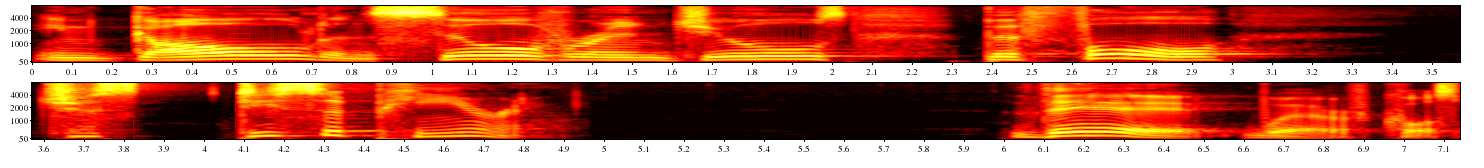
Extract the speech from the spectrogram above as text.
in gold and silver and jewels before just disappearing. There were, of course,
